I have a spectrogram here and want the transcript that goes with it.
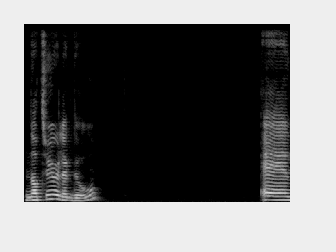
natuurlijk doe. En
